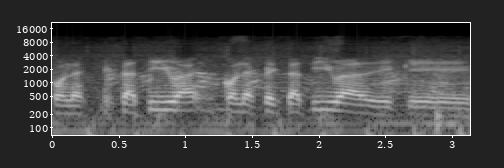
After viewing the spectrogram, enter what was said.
con la expectativa, con la expectativa de que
